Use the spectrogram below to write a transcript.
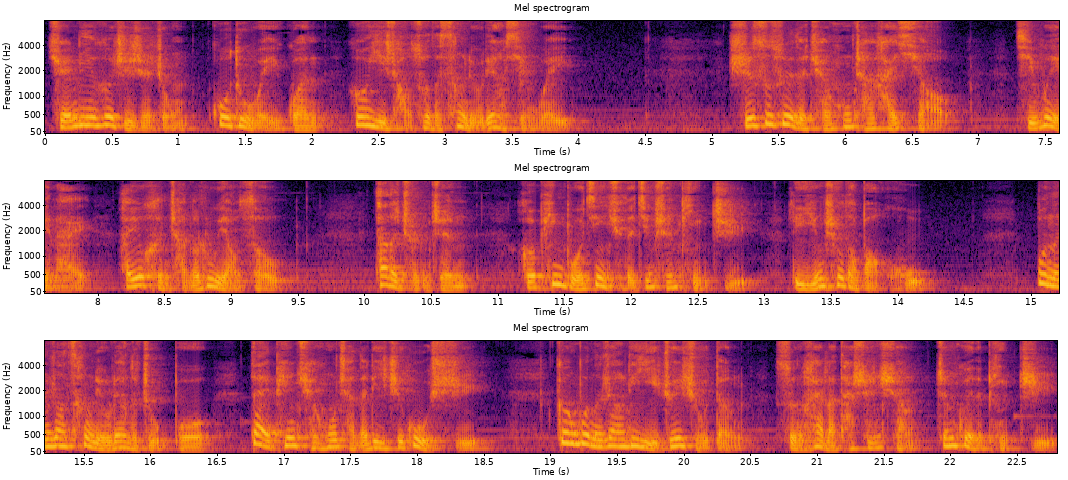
全力遏制这种过度围观、恶意炒作的蹭流量行为。十四岁的全红婵还小，其未来还有很长的路要走，她的纯真和拼搏进取的精神品质理应受到保护，不能让蹭流量的主播带偏全红婵的励志故事，更不能让利益追逐等损害了她身上珍贵的品质。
